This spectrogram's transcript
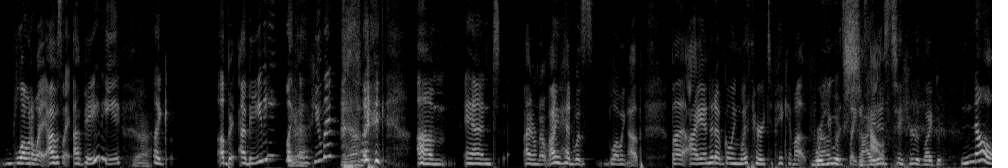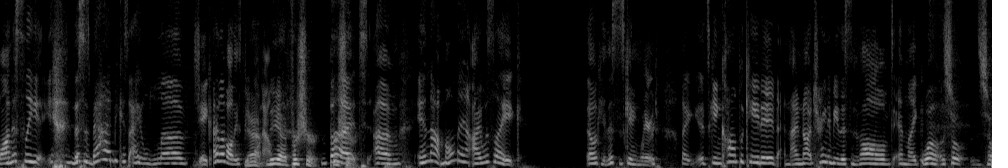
blown away. I was like, a baby, yeah. like a, a baby, like a human, like, um, and I don't know, my head was blowing up. But I ended up going with her to pick him up. Were you excited to hear like No, honestly, this is bad because I love Jake. I love all these people yeah, now. yeah, for sure. for sure. But um, in that moment, I was like, okay, this is getting weird. Like, it's getting complicated, and I'm not trying to be this involved. And like, Well, so so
